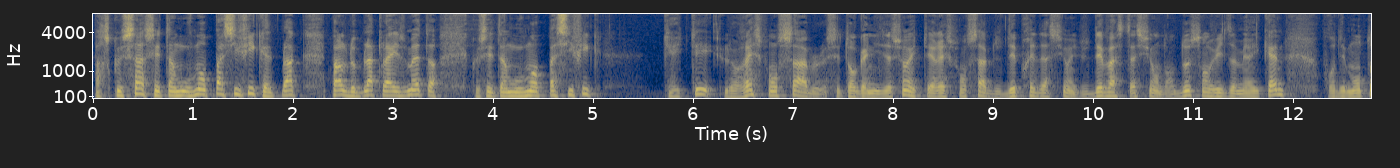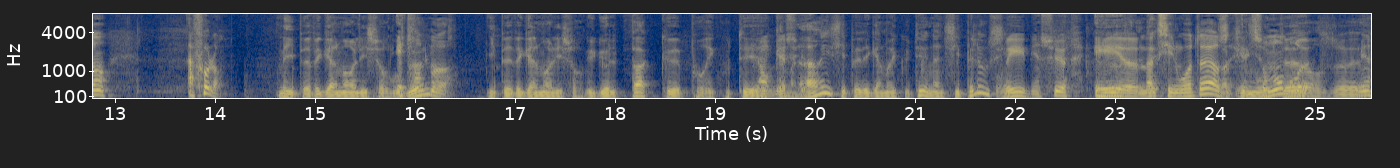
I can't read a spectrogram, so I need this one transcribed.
Parce que ça, c'est un mouvement pacifique. Elle parle de Black Lives Matter, que c'est un mouvement pacifique qui a été le responsable, cette organisation a été responsable de déprédation et de dévastation dans 200 villes américaines pour des montants affolant. Mais ils peuvent également aller sur Google. Ils peuvent également aller sur Google, pas que pour écouter Kamala Harris, ils peuvent également écouter Nancy Pelosi. Oui, bien sûr. Et euh, euh, Maxine Waters, ils sont nombreux. Euh,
